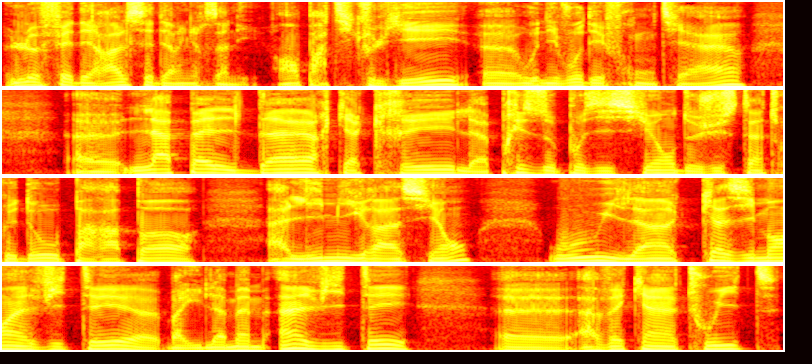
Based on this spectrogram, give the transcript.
le fédéral ces dernières années, en particulier au niveau des frontières. Euh, L'appel d'air qu'a créé la prise de position de Justin Trudeau par rapport à l'immigration, où il a quasiment invité, euh, bah, il a même invité euh, avec un tweet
